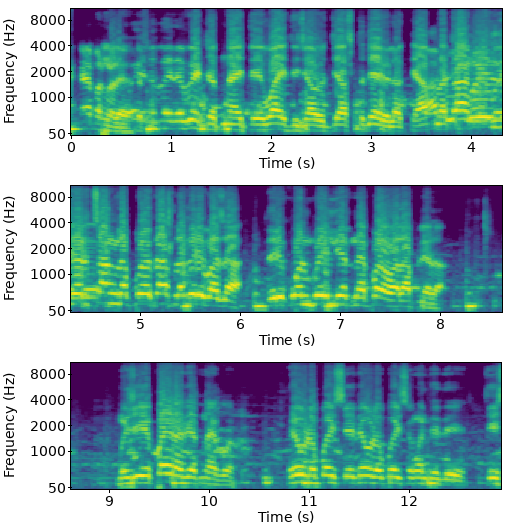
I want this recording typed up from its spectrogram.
काय आहे भेटत नाही ते वायदी जा- जास्त द्यावे लागते. आपला आपला चांगला बैल जर बैल- चांगला पळत असला गरीबाचा तरी कोण बैल देत नाही पळवायला आपल्याला. म्हणजे पैरा देत नाही कोण. एवढं पैसे तेवढं पैसे म्हणते ते. तीस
